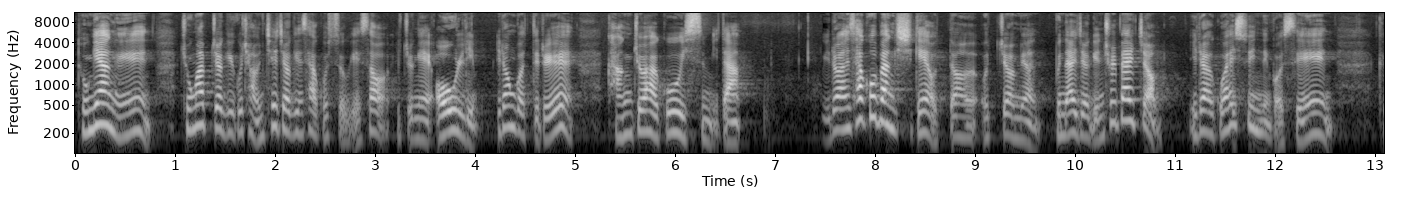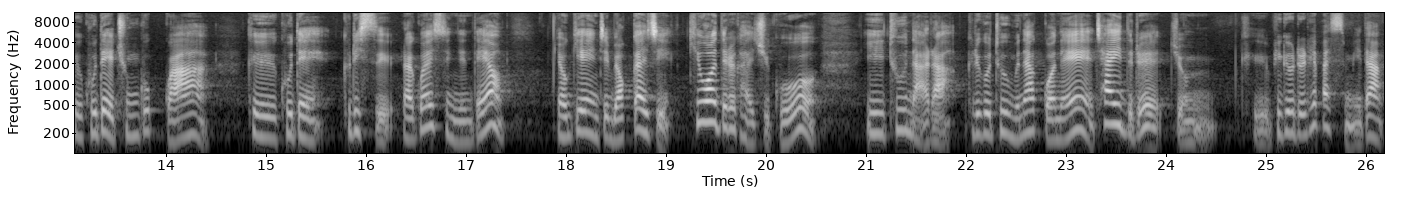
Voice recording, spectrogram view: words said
동양은 종합적이고 전체적인 사고 속에서 일종의 어울림 이런 것들을 강조하고 있습니다. 이러한 사고 방식의 어떤 어쩌면 문화적인 출발점이라고 할 수 있는 것은 그 고대 중국과 그 고대 그리스라고 할 수 있는데요. 여기에 이제 몇 가지 키워드를 가지고 이 두 나라 그리고 두 문화권의 차이들을 좀 그 비교를 해봤습니다.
